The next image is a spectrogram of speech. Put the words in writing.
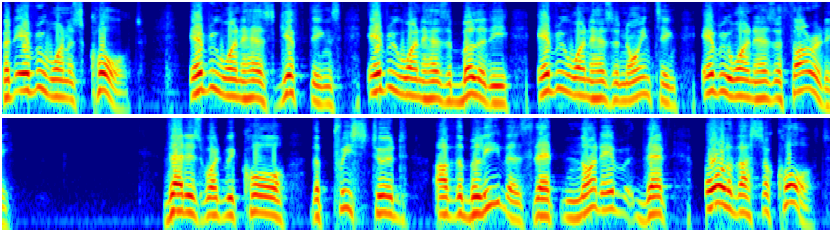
but everyone is called. Everyone has giftings, everyone has ability, everyone has anointing, everyone has authority. That is what we call the priesthood of the believers, that not every, that all of us are called.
